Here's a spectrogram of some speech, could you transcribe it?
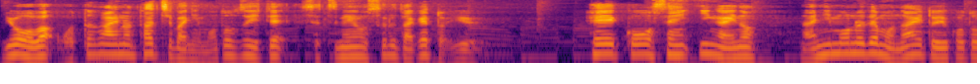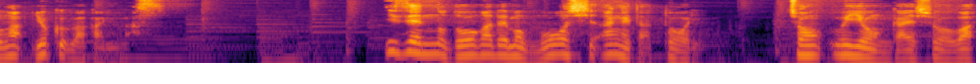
要はお互いの立場に基づいて説明をするだけという、平行線以外の何者でもないということがよくわかります。以前の動画でも申し上げた通り、チョン・ウィヨン外相は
